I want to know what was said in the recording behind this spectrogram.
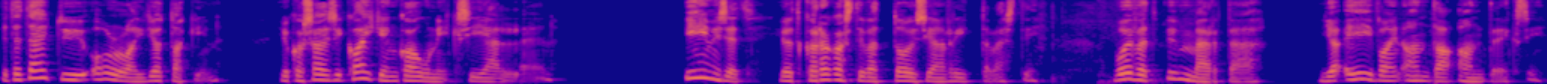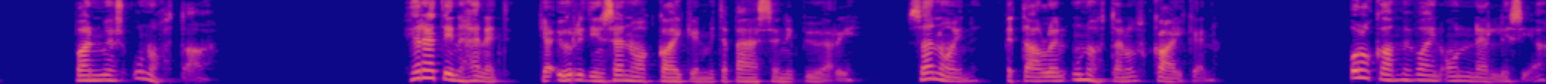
että täytyy olla jotakin, joka saisi kaiken kauniiksi jälleen. Ihmiset, jotka rakastivat toisiaan riittävästi, voivat ymmärtää ja ei vain antaa anteeksi, vaan myös unohtaa. Herätin hänet ja yritin sanoa kaiken, mitä päässäni pyöri. Sanoin, että olen unohtanut kaiken. Olkaamme vain onnellisia.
